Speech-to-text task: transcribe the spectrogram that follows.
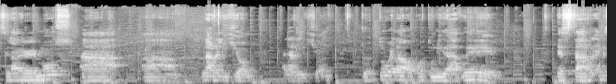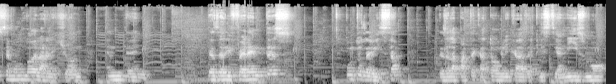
se la debemos a, a la religión, a la religión. Yo tuve la oportunidad de, estar en este mundo de la religión desde diferentes puntos de vista, desde la parte católica, desde el cristianismo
